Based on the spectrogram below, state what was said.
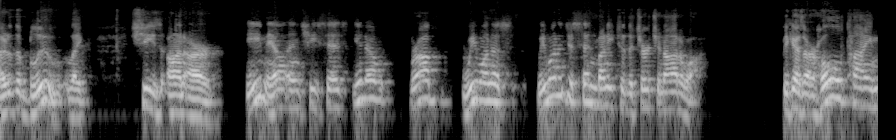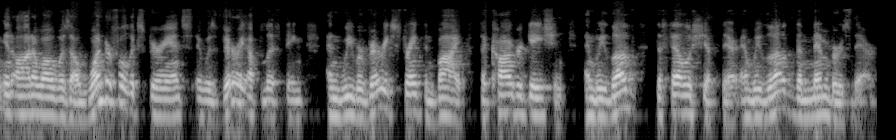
out of the blue, like she's on our email, and she says, "You know, Rob, we want to we want to just send money to the church in Ottawa." because our whole time in Ottawa was a wonderful experience. It was very uplifting, and we were very strengthened by the congregation, and we love the fellowship there, and we love the members there.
